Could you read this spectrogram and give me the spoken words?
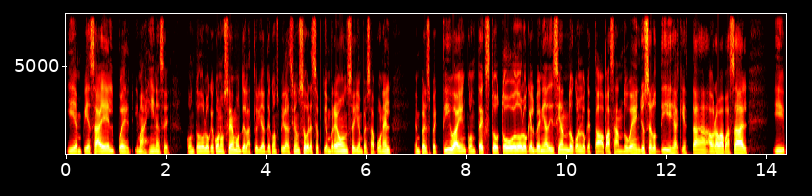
Y empieza él, pues imagínense, con todo lo que conocemos de las teorías de conspiración sobre septiembre 11 y empezó a poner en perspectiva y en contexto todo lo que él venía diciendo con lo que estaba pasando. Ven, yo se los dije, aquí está, ahora va a pasar. Y,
